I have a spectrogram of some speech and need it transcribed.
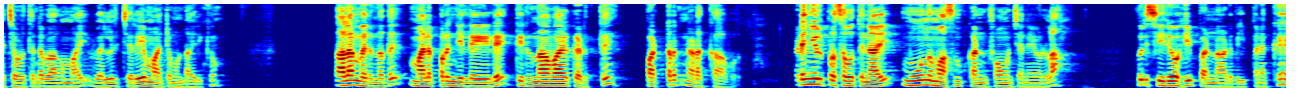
കച്ചവടത്തിന്റെ ഭാഗമായി വിലയിൽ ചെറിയ മാറ്റമുണ്ടായിരിക്കും സ്ഥലം വരുന്നത് മലപ്പുറം ജില്ലയിലെ തിരുനാവായക്കടുത്ത് പട്ടർ നടക്കാവ്. കടിഞ്ഞൂൽ പ്രസവത്തിനായി മൂന്ന് മാസം കൺഫേം ചെനയുള്ള ഒരു സിരോഹി പെണ്ണാട് വിൽപ്പനക്ക്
